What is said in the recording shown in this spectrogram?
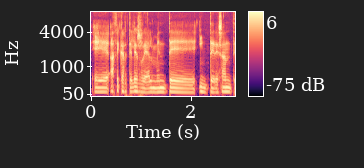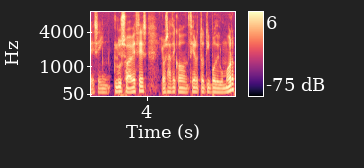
Eh, hace carteles realmente interesantes e incluso a veces los hace con cierto tipo de humor.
